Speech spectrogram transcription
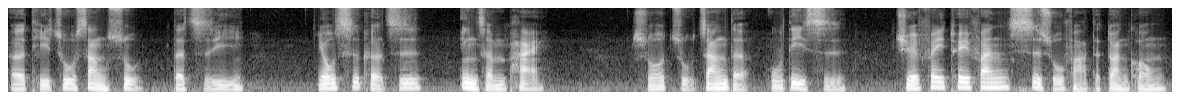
而提出上述的质疑。由此可知，应成派所主张的无地时，绝非推翻世俗法的断空，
